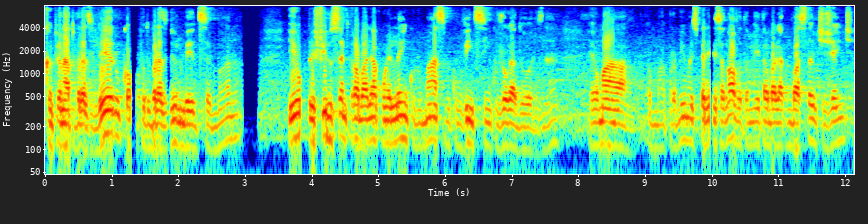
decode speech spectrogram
Campeonato Brasileiro, Copa do Brasil no meio de semana. Eu prefiro sempre trabalhar com elenco, no máximo com 25 jogadores, né? É uma, é uma para mim, uma experiência nova também trabalhar com bastante gente,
